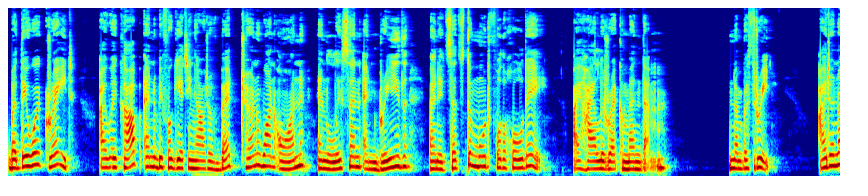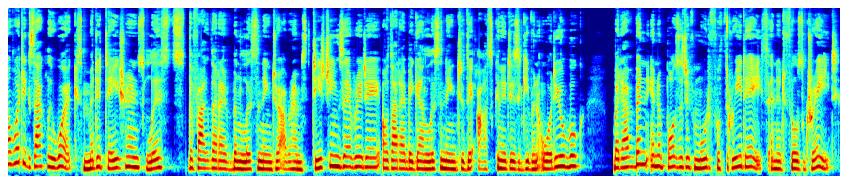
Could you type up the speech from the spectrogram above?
But they work great. I wake up and before getting out of bed, turn one on and listen and breathe, and it sets the mood for the whole day. I highly recommend them. Number three, I don't know what exactly works meditations, lists, the fact that I've been listening to Abraham's teachings every day, or that I began listening to the Ask and It Is Given audiobook. But I've been in a positive mood for three days and it feels great.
